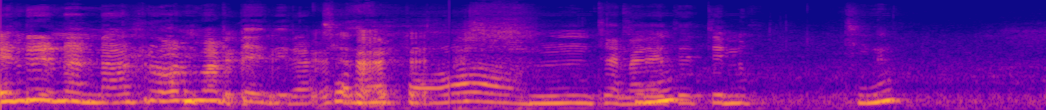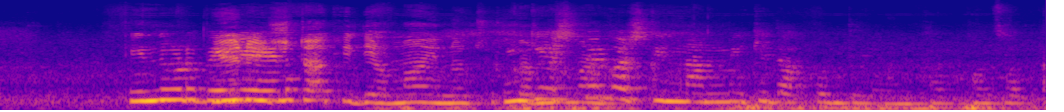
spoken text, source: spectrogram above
ಏನ್ರಿ ನನ್ನ ಟ್ರೋಲ್ ಮಾಡ್ತಾ ಇದ್ದೀರಾ? ಹ್ಮ್ ಚೆನ್ನಾಗೈತೆ ತಿನ್ನು. ತಿನ್ನು. ತಿಂದು ನೋಡು ಹೇಳು. ಇಷ್ಟ ಹಾಕಿದ್ಯಮ್ಮ? ಇನ್ನೊಂದು ಚೂರು ನಿಂಗೆ ಎಷ್ಟು ಬೇಕು. ಅಷ್ಟು ನಾನು ಮಿಕ್ಕಿದ ಹಾಕ್ಕೊಂತೀನಿ ಅಂತ ಒಂದು ಸ್ವಲ್ಪ.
